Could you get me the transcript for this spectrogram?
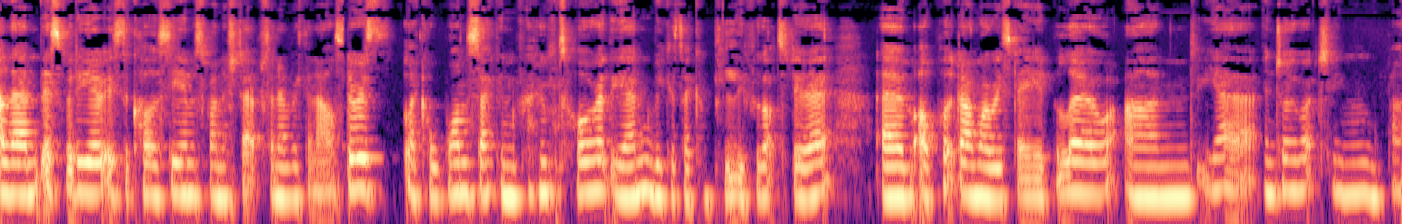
and then this video is the Colosseum, Spanish Steps and everything else. There is like a one second room tour at the end because I completely forgot to do it. Um, I'll put down where we stayed below and yeah, enjoy watching. Bye.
